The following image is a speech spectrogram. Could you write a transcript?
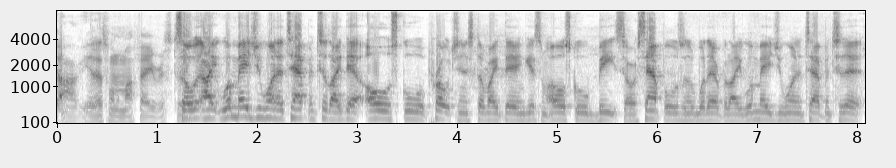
Oh yeah, that's one of my favorites too. So like, what made you want to tap into like that old school approach and stuff like that, and get some old school beats or samples or whatever? Like, what made you want to tap into that?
